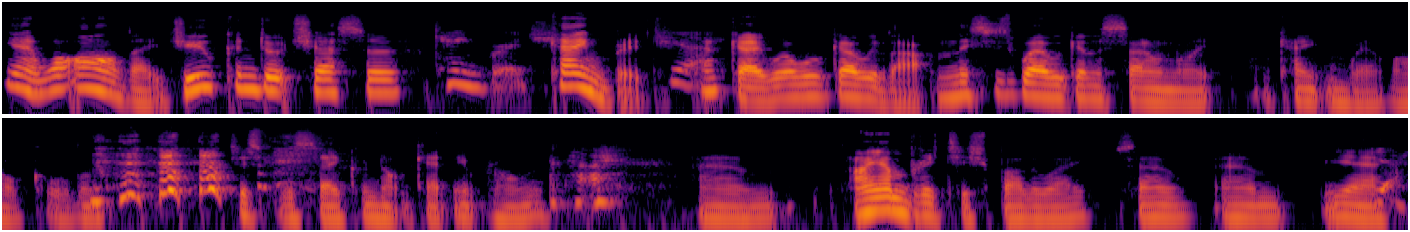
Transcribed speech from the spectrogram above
Yeah, what are they? Duke and Duchess of Cambridge. Cambridge. Yeah. Okay, well we'll go with that. And this is where we're going to sound like Kate and Will. I'll call them, just for the sake of not getting it wrong. okay. Um, I am British, by the way, so um, yeah. Yes.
